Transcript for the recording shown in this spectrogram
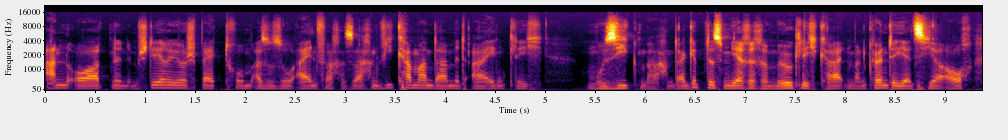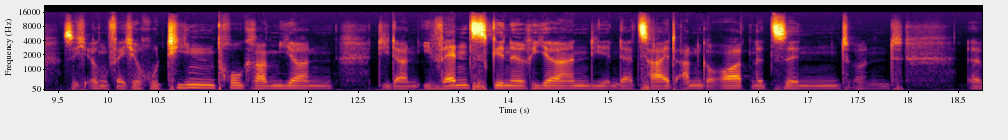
anordnen im Stereospektrum, also so einfache Sachen. Wie kann man damit eigentlich Musik machen? Da gibt es mehrere Möglichkeiten. Man könnte jetzt hier auch sich irgendwelche Routinen programmieren, die dann Events generieren, die in der Zeit angeordnet sind und äh,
